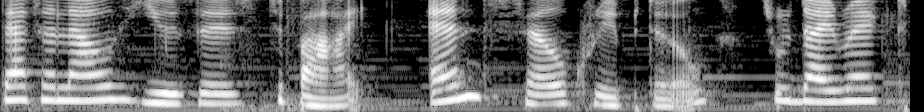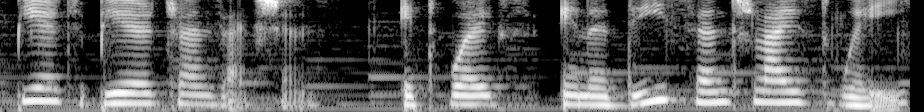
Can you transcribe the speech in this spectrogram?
that allows users to buy and sell crypto through direct peer to peer transactions. It works in a decentralized way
